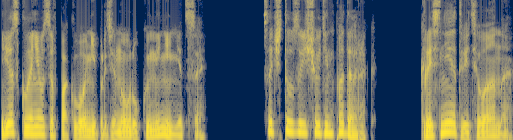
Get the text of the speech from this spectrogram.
Я склонился в поклоне и протянул руку имениннице. «Сочту за еще один подарок». Краснее ответила она.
